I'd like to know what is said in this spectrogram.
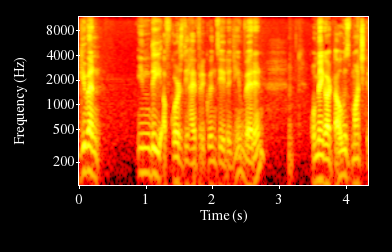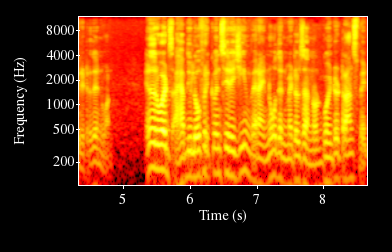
given in the of course, the high frequency regime wherein omega tau is much greater than 1. In other words, I have the low frequency regime where I know that metals are not going to transmit,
